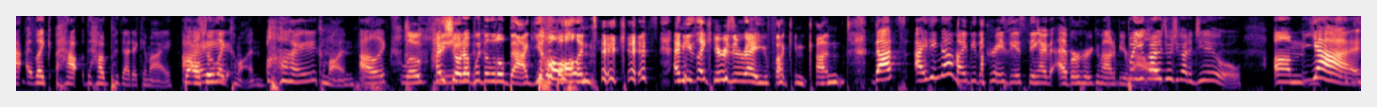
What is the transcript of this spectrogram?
I, I- like how how pathetic am I but also like come on I, come on Alex Loki. I showed up with a little baggie of No. ball and tickets and he's like here's your A you fucking cunt That's. I think that might be the craziest thing I've ever heard come out of your mouth. but mouth. you gotta do what you gotta do um Yeah.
